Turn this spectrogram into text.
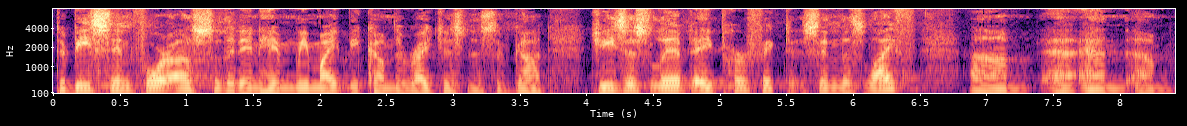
to be sin for us so that in him we might become the righteousness of God. Jesus lived a perfect, sinless life, um, and um,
